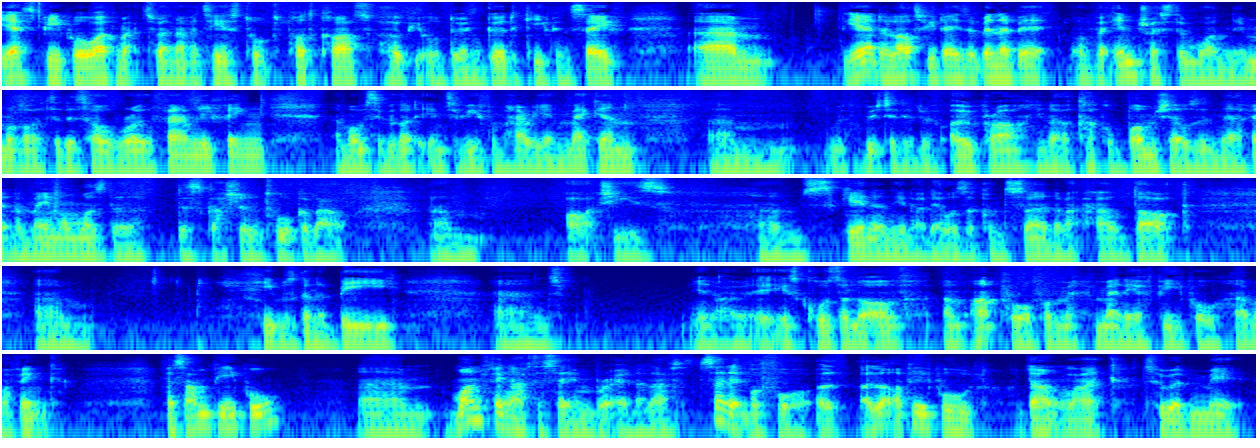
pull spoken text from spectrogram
yes, people, welcome back to another TS Talks podcast. Hope you're all doing good, keeping safe. Um, yeah, the last few days have been a bit of an interesting one in regard to this whole royal family thing. Um, obviously, we got the interview from Harry and Meghan, um, which they did with Oprah. You know, a couple bombshells in there. I think the main one was the discussion talk about um, Archie's um, skin, and you know, there was a concern about how dark um, he was going to be, and you know it has caused a lot of um, uproar from many of people. Um, I think for some people, um, one thing I have to say in Britain, and I've said it before, a, a lot of people don't like to admit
